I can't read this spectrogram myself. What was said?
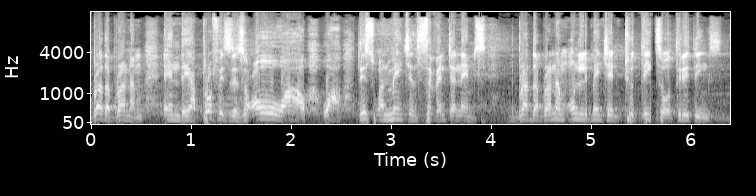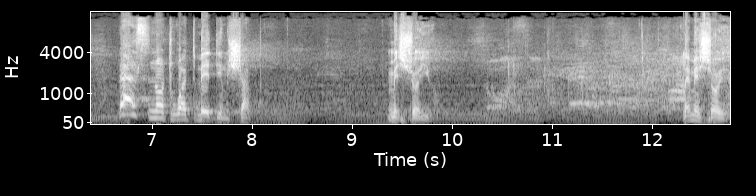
Brother Branham and their prophecies. Oh, wow, wow, this one mentioned 70 names. Brother Branham only mentioned two things or three things. That's not what made him sharp. Let me show you. Let me show you.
